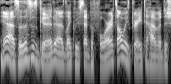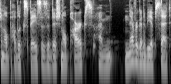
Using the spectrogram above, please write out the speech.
Yeah, so this is good. Uh, like we've said before, it's always great to have additional public spaces, additional parks. I'm never going to be upset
